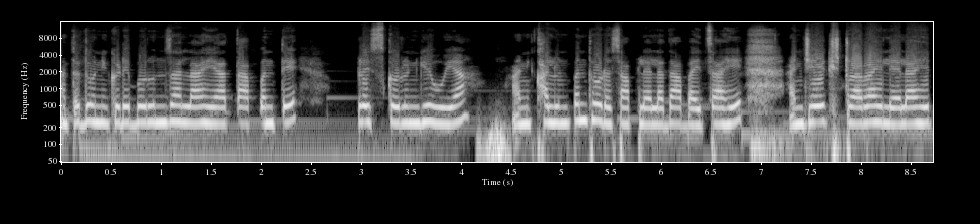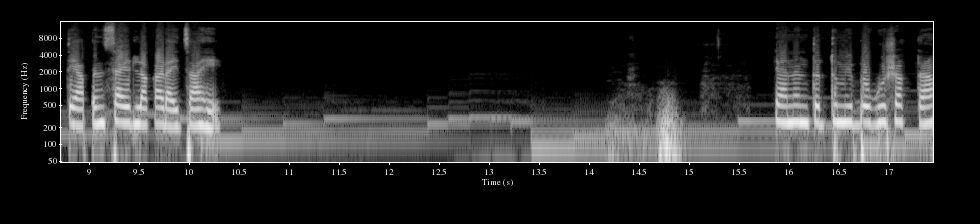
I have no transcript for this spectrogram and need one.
आता दोन्हीकडे भरून झालं आहे. आता आपण ते प्रेस करून घेऊया. आणि खालून पण थोडंसं आपल्याला दाबायचं आहे. आणि जे एक्स्ट्रा राहिलेलं आहे ते आपण साईडला काढायचं आहे. त्यानंतर तुम्ही बघू शकता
